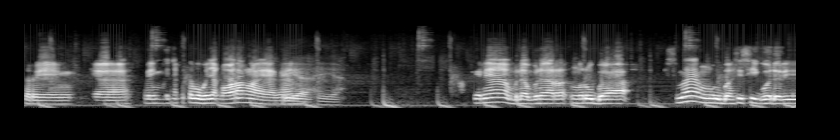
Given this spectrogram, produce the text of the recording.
Sering ya sering banyak ketemu banyak orang lah ya kan. iya iya Akhirnya benar-benar ngerubah sebenarnya ngerubah sisi gue dari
